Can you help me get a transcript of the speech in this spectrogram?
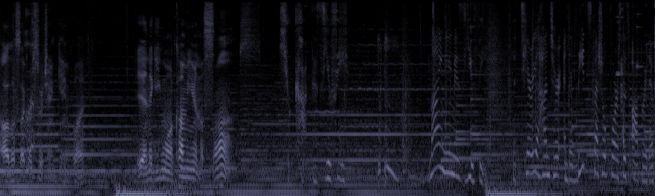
Oh, it looks like we're switching gameplay. Yeah, nigga, you wanna come here in the slums? You got this, Yuffie. My name is Yuffie, materia hunter and elite special forces operative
